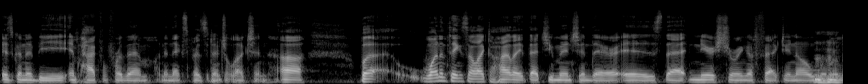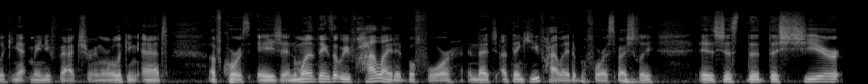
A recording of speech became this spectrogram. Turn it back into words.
is going to be impactful for them in the next presidential election. Uh, but one of the things I like to highlight that you mentioned there is that nearshoring effect. You know, when we're looking at manufacturing, we're looking at, of course, Asia. And one of the things that we've highlighted before, and that I think you've highlighted before, especially, is just the the sheer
